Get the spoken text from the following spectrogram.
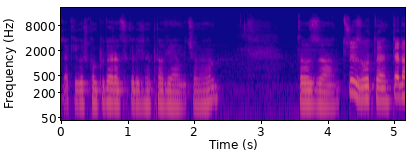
z jakiegoś komputera, co kiedyś naprawiałem, wyciągnąłem. To za 3 zł, tada!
